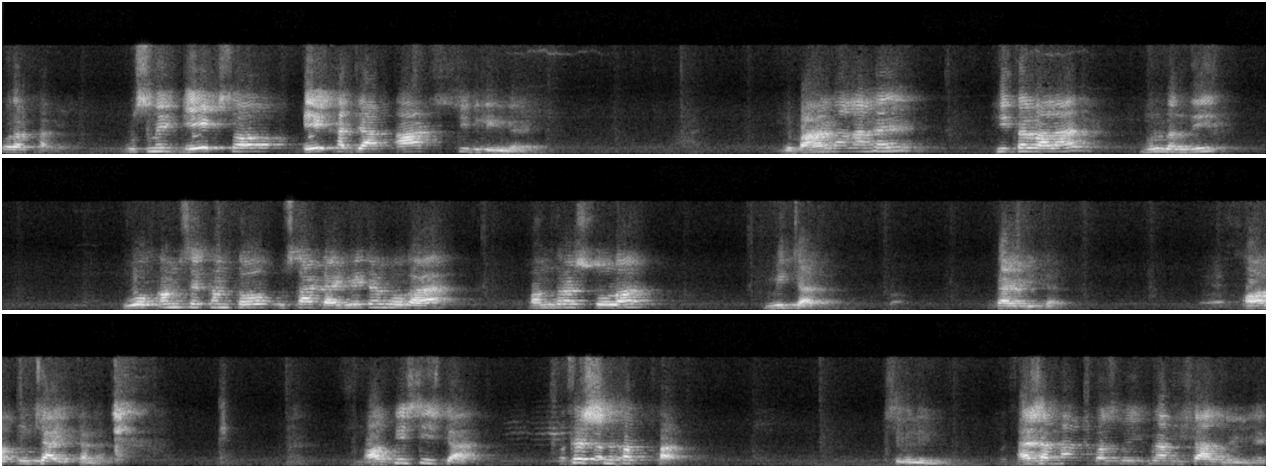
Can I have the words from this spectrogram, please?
वो रखा गया। उसमें एक सौ एक हज़ार आठ शिवलिंग है। जो बाहर वाला है, भीतर वाला मूल मंदिर वो कम से कम तो उसका डायमीटर होगा पंद्रह सोलह मीटर डायमीटर और ऊंचाई इतना और किस चीज़ का? कृष्ण पत्थर शिवलिंग। ऐसा वर्ष में इतना विशाल नहीं है।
